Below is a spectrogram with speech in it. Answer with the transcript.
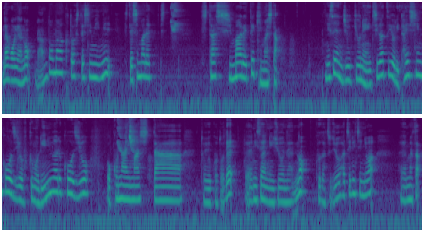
名古屋のランドマークとして市民に親しまれ親しまれてきました。2019年1月より耐震工事を含むリニューアル工事を行いました。ということで2020年の9月18日にはまた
